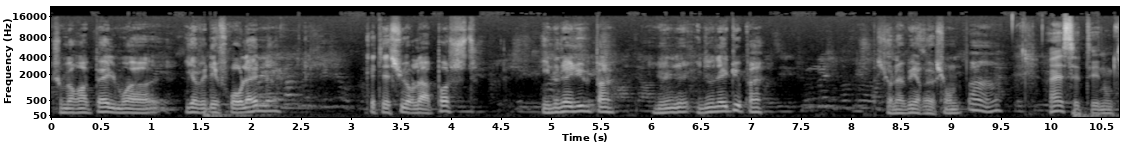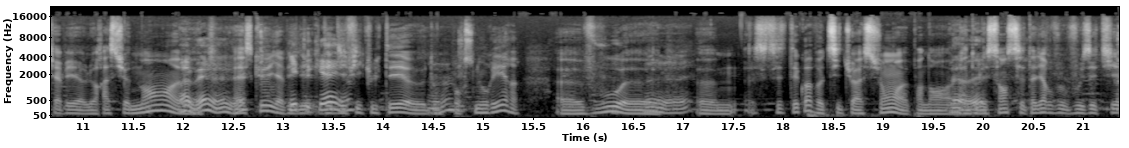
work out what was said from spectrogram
Je me rappelle, moi, il y avait des frôlaines qui étaient sur la poste. Ils donnaient du pain. Ils donnaient du pain. Parce qu'on avait ration de pain. Hein. Ouais, c'était donc il y avait euh, le rationnement. Euh, est-ce qu'il y avait des, hein. difficultés euh, donc, pour se nourrir Vous, c'était quoi votre situation pendant l'adolescence? C'est-à-dire vous, vous étiez,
